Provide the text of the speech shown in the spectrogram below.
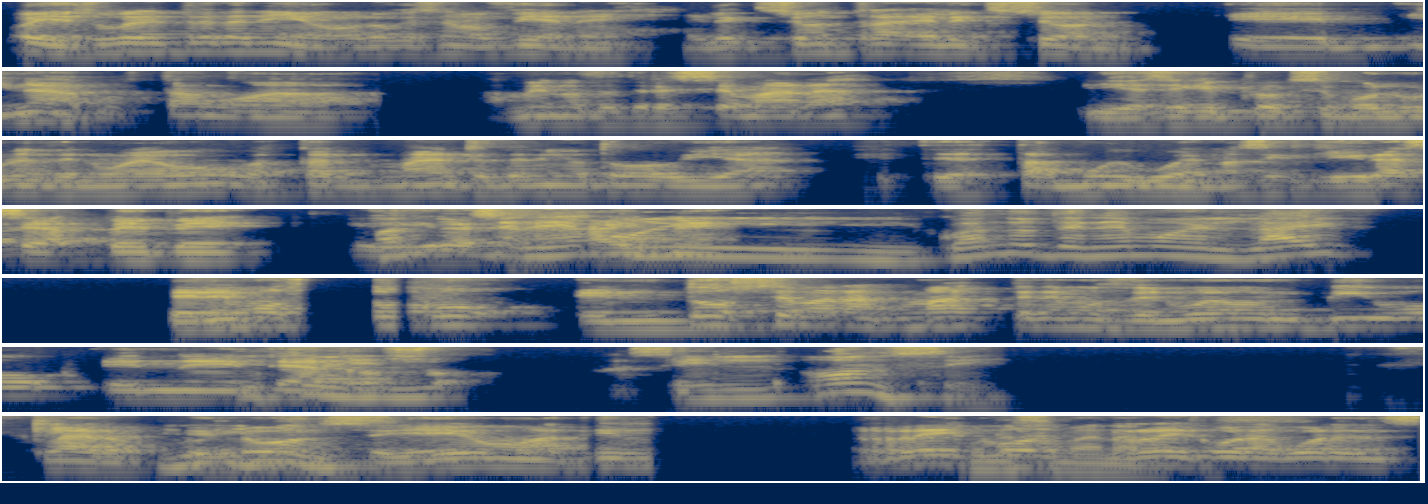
Oye, súper entretenido lo que se nos viene, elección tras elección. Eh, y nada, pues estamos a, a menos de tres semanas y así que el próximo lunes de nuevo va a estar más entretenido todavía. Este, está muy bueno. Así que gracias, Pepe. gracias, Jaime. ¿Cuándo tenemos el live? Tenemos todo, en dos semanas más tenemos de nuevo en vivo en el Teatro So. El 11. Claro, el, 11. Ya íbamos a batir récord, récord, acuérdense,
